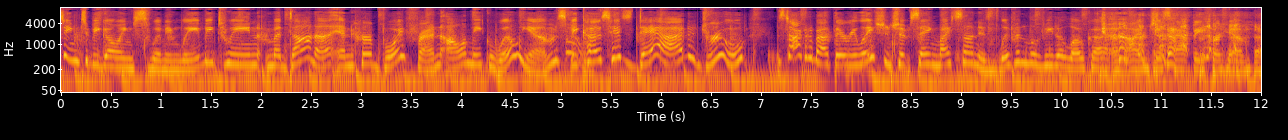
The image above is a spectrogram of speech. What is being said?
seem to be going swimmingly between Madonna and her boyfriend, Ahlamalik Williams, because his dad, Drew, is talking about their relationship, saying, My son is living La Vida Loca, and I'm just happy for him.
